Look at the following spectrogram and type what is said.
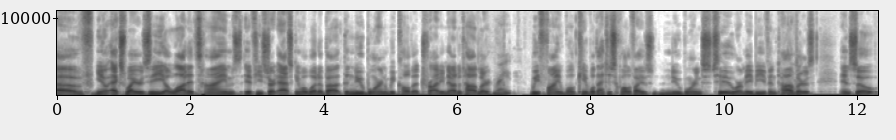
of you know X, Y, or Z. A lot of times, if you start asking, well, what about the newborn? We call that trotting out a toddler. Right. We find, well, okay, well, that just qualifies newborns too, or maybe even toddlers. And so,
